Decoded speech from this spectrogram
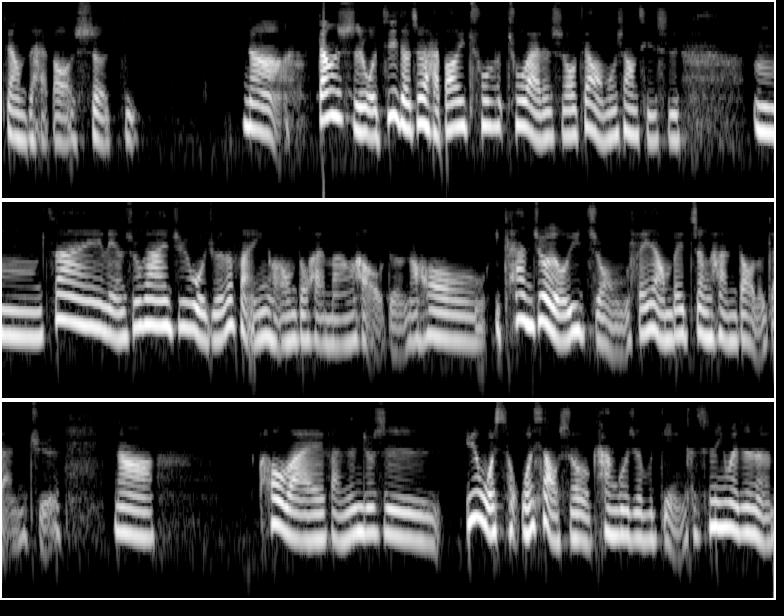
这样子海报的设计。那当时我记得这个海报一出出来的时候，在网络上其实，嗯，在脸书跟 IG，我觉得反应好像都还蛮好的，然后一看就有一种非常被震撼到的感觉。那后来反正就是。因为我小我小时候看过这部电影，可是因为真的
